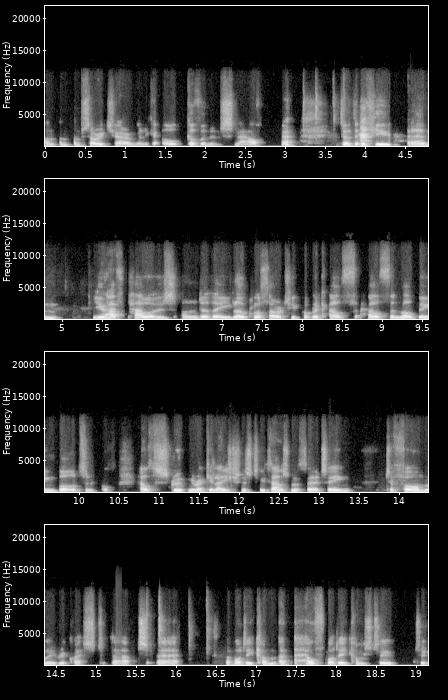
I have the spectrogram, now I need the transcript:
I'm, I'm sorry, Chair, I'm going to get all governance now. So that if you um, you have powers under the local authority public health health and wellbeing boards and health, health scrutiny regulations 2013 to formally request that uh, a body come a health body comes to, to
